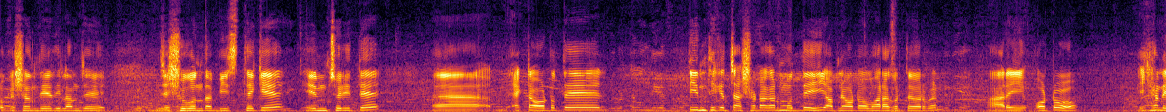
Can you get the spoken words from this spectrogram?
লোকেশন দিয়ে দিলাম যে যে সুগন্ধা বীজ থেকে হিমছড়িতে একটা অটোতে তিন থেকে চারশো টাকার মধ্যেই আপনি অটো ভাড়া করতে পারবেন। আর এই অটো এখানে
